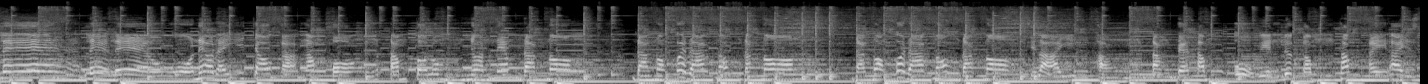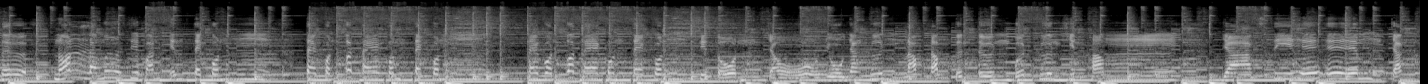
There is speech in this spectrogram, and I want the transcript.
เล่เล่แล้วแนวใดเจ้ากะงำพองตำต่อลมย้อนแนมดักน้อง ดักน้องก็ดักน้องดักน้อง ดักน้องก็ดักน้องดักน้องสิลายพังตั้งแต่ตำโอเวียนเลือกกำทำให้ไอายเสือนอนละมือสิฝันเห็นแต่คน แต่คนก็แต่คนแต่คนแต่คนก็แต่คนแต่คนสิโตนเจ้าอยู่ยังคืนรับรับตื่นตื่นเบิดคืนคิดทำ อยากเสียมจากค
